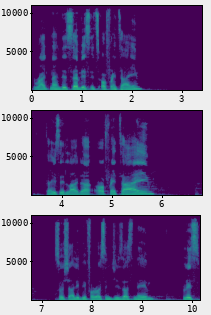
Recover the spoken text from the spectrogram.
Right now this service, it's offering time. Can you say it louder? Offering time. So shall it be for us in Jesus' name. Please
